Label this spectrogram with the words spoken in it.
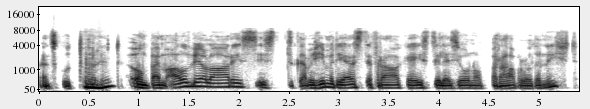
wenn es gut läuft. Mhm. Und beim Alveolaris ist, glaube ich, immer die erste Frage, ist die Läsion operabel oder nicht?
